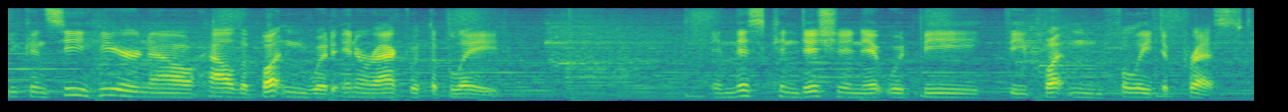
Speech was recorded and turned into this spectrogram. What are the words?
You can see here now how the button would interact with the blade. In this condition it would be the button fully depressed.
